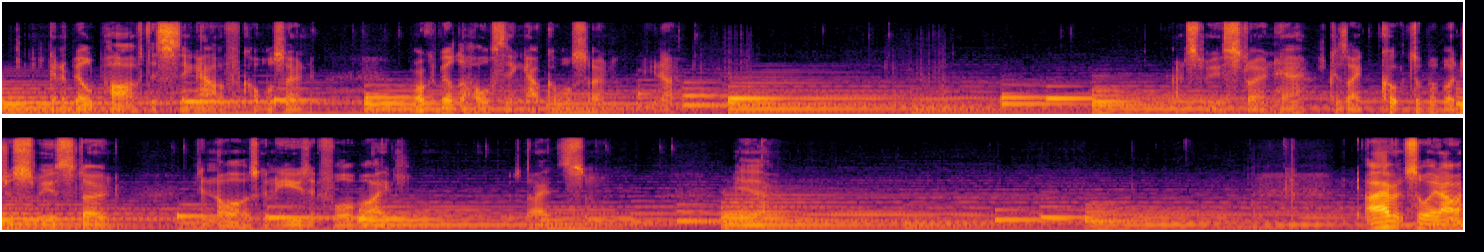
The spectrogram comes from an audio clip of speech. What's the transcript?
I'm gonna build part of this thing out of cobblestone. Or I could build the whole thing out of cobblestone, you know. And smooth stone here, because I cooked up a bunch of smooth stone. Didn't know what I was gonna use it for, but I had some here. I haven't sorted out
